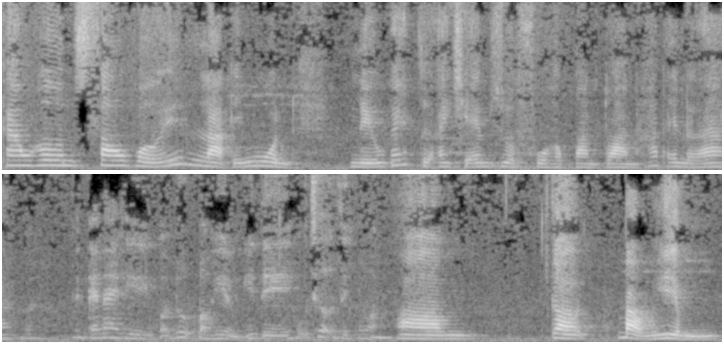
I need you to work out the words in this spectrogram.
cao hơn so với là cái nguồn nếu ghép từ anh chị em ruột phù hợp hoàn toàn HLA. Vâng. Cái này thì có được bảo hiểm y tế hỗ trợ gì không ạ? À, bảo hiểm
